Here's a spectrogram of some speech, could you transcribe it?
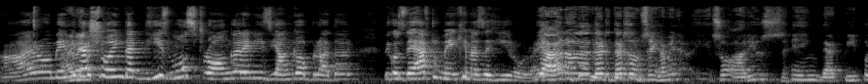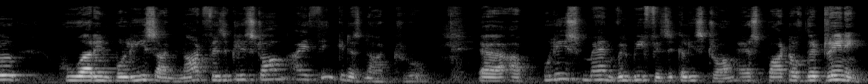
I don't know. Maybe I mean, they're showing that he's more stronger and his younger brother because they have to make him as a hero, right? Yeah, no, that, that's what I'm saying. I mean, so are you saying that people who are in police are not physically strong? I think it is not true. Uh, a policeman will be physically strong as part of their training.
